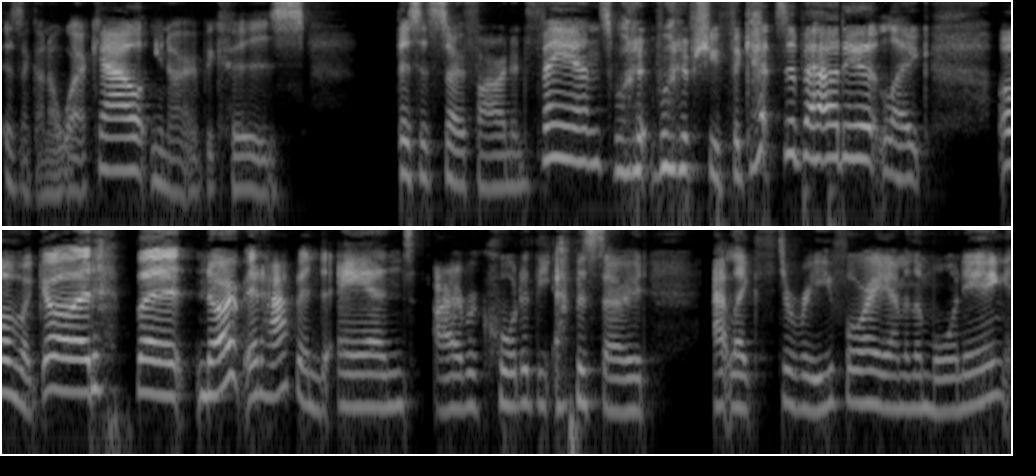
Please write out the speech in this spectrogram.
isn't going to work out you know because this is so far in advance. What if, what if she forgets about it? Like, oh my god. But nope, it happened. And I recorded the episode at like 3, 4 a.m. in the morning.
